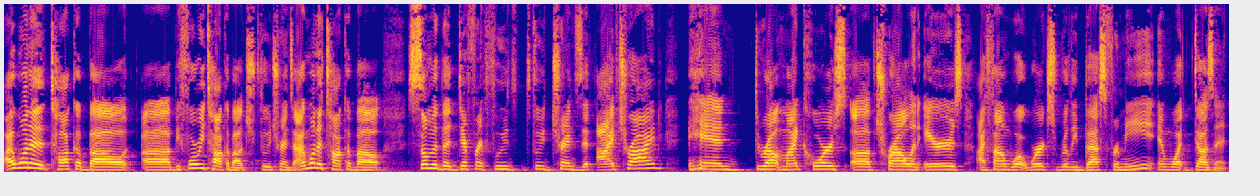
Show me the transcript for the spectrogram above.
I want to talk about uh, before we talk about food trends. I want to talk about some of the different food food trends that I've tried and throughout my course of trial and errors, I found what works really best for me and what doesn't.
